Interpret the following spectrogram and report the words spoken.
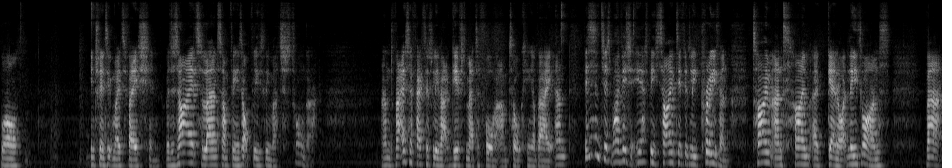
well, intrinsic motivation, the desire to learn something is obviously much stronger. And that is effectively that gift metaphor I'm talking about. And this isn't just my vision, it has been scientifically proven time and time again, or at least once, that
